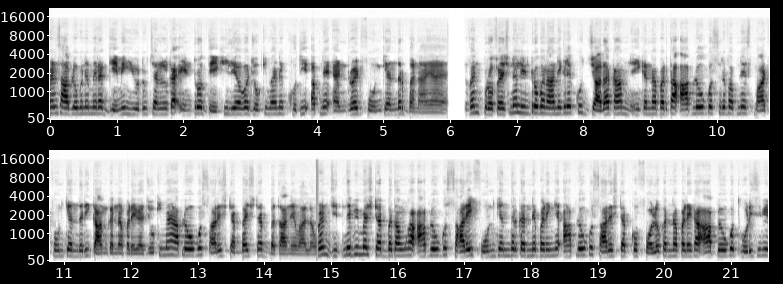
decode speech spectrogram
फ्रेंड्स आप लोगों ने मेरा गेमिंग यूट्यूब चैनल का इंट्रो देख ही लिया होगा, जो कि मैंने खुद ही अपने एंड्रॉयड फ़ोन के अंदर बनाया है। फ्रेंड प्रोफेशनल इंट्रो बनाने के लिए कुछ ज़्यादा काम नहीं करना पड़ता, आप लोगों को सिर्फ़ अपने स्मार्टफ़ोन के अंदर ही काम करना पड़ेगा, जो कि मैं आप लोगों को सारे स्टेप बाय स्टेप बताने वाला हूँ। फ्रेंड जितने भी मैं स्टेप बताऊँगा, आप लोगों को सारे ही फ़ोन के अंदर करने पड़ेंगे, आप लोगों को सारे स्टेप को फॉलो करना पड़ेगा, आप लोगों को थोड़ी सी भी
